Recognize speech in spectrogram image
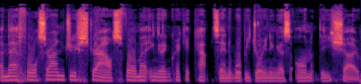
and therefore Sir Andrew Strauss, former England cricket captain, will be joining us on the show.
